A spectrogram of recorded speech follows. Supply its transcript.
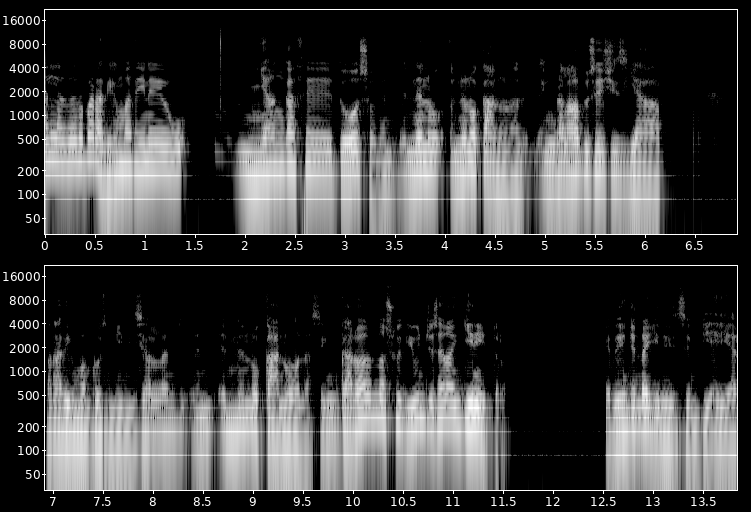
αλλά εδώ τα παραδείγματα είναι μια κάθε τόσο. Δεν είναι ο κανόνας. Είναι καλά να τους έχεις για παράδειγμα προς μίμηση, αλλά δεν είναι ο κανόνας. Είναι κανόνας να σου διούν και σε έναν κινήτρο. Επειδή και να γίνεις MBAer,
